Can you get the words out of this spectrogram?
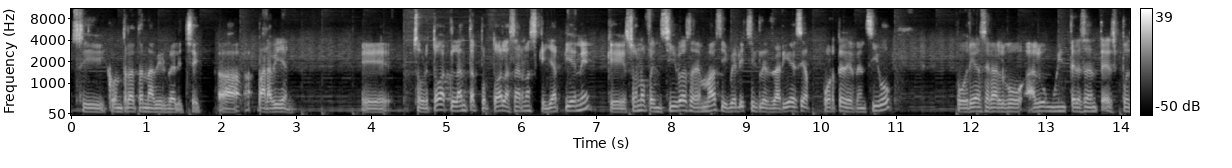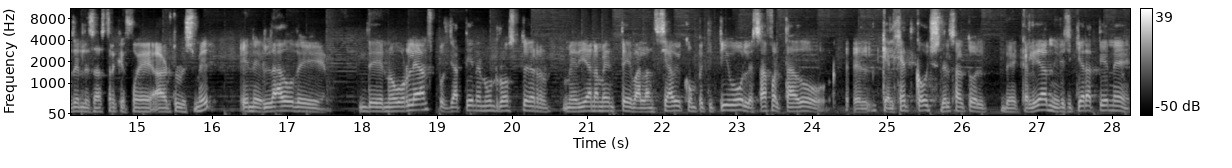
si contratan a Bill Belichick uh, para bien. Eh, sobre todo Atlanta por todas las armas que ya tiene, que son ofensivas además, y Belichick les daría ese aporte defensivo podría ser algo, algo muy interesante después del desastre que fue Arthur Smith. En el lado de, de Nueva Orleans, pues ya tienen un roster medianamente balanceado y competitivo. Les ha faltado el, que el head coach del salto de calidad ni siquiera tiene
